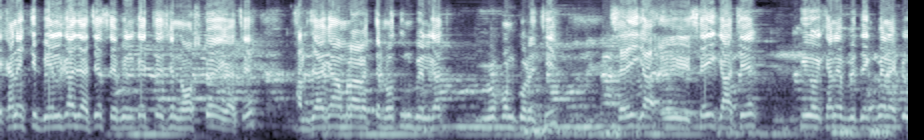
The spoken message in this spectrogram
এখানে একটি বেলগাছ আছে, সেই বেলগাছটা এসে নষ্ট হয়ে গেছে। আর জায়গায় আমরা আর একটা নতুন বেলগাছ রোপণ করেছি। সেই সেই গাছে কি ওইখানে দেখবেন একটু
